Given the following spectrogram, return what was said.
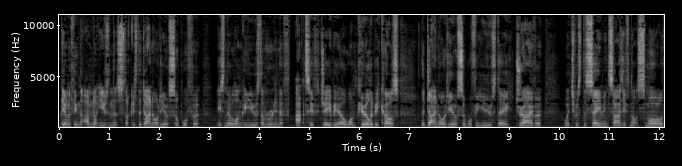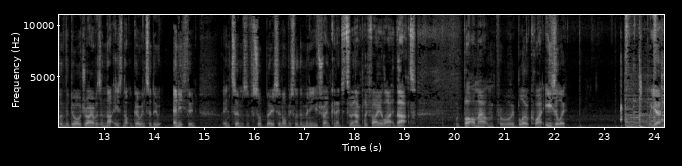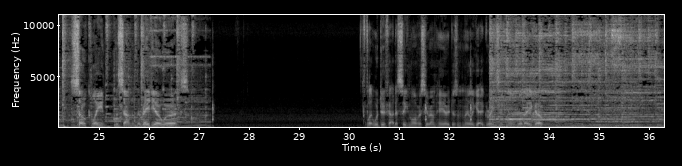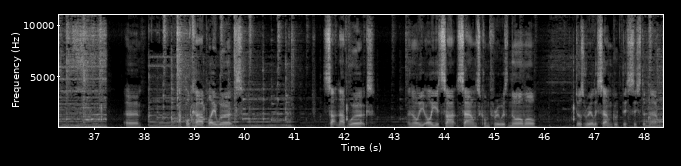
the only thing that I'm not using that's stock is the Dynaudio subwoofer is no longer used. I'm running an active JBL one purely because the Dynaudio subwoofer used a driver which was the same in size, if not smaller than the door drivers, and that is not going to do anything in terms of sub bass. And obviously, the minute you try and connect it to an amplifier like that, would bottom out and probably blow quite easily. But yeah, so clean. The sound of the radio works. Well, it would do if it had a signal, obviously, around here. It doesn't really get a great signal, but there you go. Um, Apple CarPlay works, sat nav works, and all your, all your sounds come through as normal. Does really sound good, this system now.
